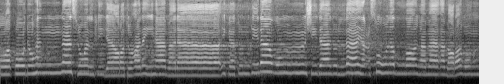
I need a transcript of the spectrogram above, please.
وقودها الناس والحجارة عليها ملائكة غلاظ شداد لا يعصون الله ما أمرهم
